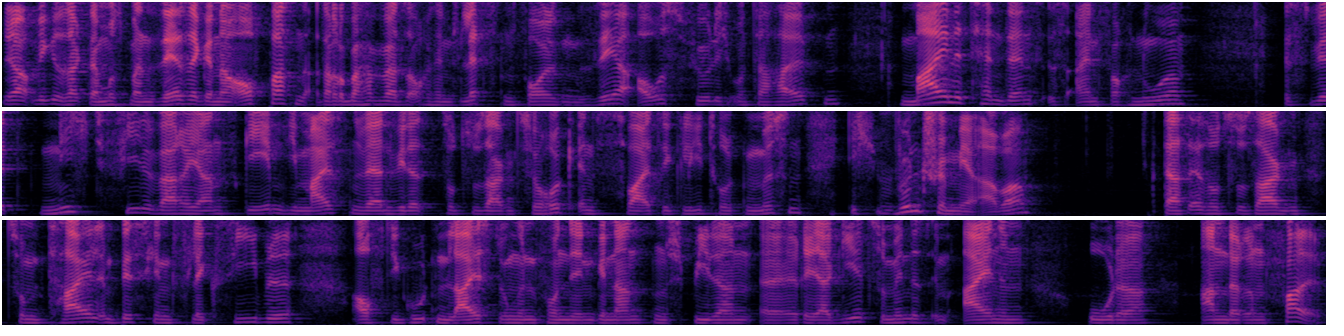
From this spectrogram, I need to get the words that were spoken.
Ja, wie gesagt, da muss man sehr, sehr genau aufpassen. Darüber haben wir uns auch in den letzten Folgen sehr ausführlich unterhalten. Meine Tendenz ist einfach nur, es wird nicht viel Varianz geben. Die meisten werden wieder sozusagen zurück ins zweite Glied drücken müssen. Ich mhm. wünsche mir aber, dass er sozusagen zum Teil ein bisschen flexibel auf die guten Leistungen von den genannten Spielern äh, reagiert, zumindest im einen oder anderen Fall.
